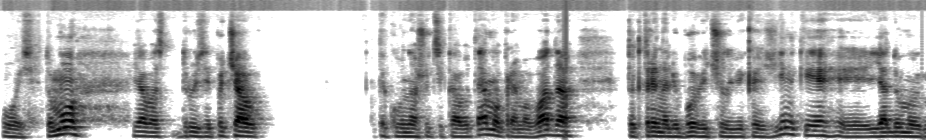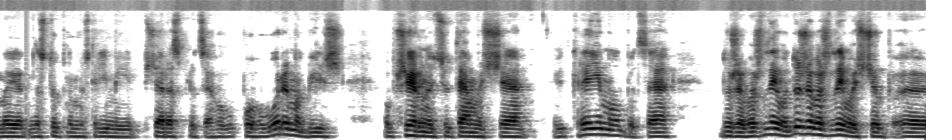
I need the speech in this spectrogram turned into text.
Ось. Тому я вас, друзі, почав таку нашу цікаву тему прямо вада, доктрина любові чоловіка і жінки. Е, Я думаю, ми в наступному стрімі ще раз про це гов- поговоримо. Більш обширно цю тему ще відкриємо, бо це дуже важливо. Дуже важливо, щоб е,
